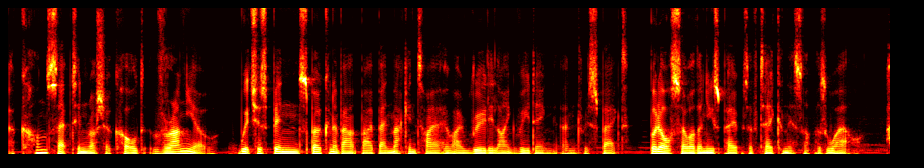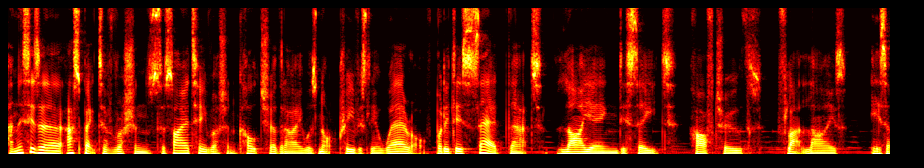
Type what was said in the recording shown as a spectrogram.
a concept in Russia called vranyo, which has been spoken about by Ben Macintyre, who I really like reading and respect, but also other newspapers have taken this up as well. And this is an aspect of Russian society, Russian culture that I was not previously aware of. But it is said that lying, deceit, half truths, flat lies is a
